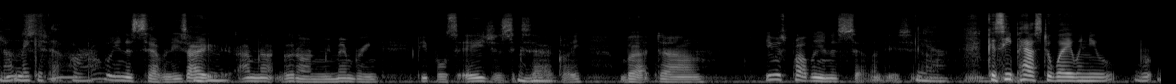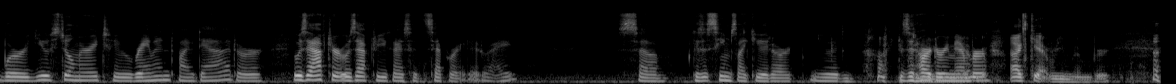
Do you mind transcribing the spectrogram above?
not make it that Uh, far? Probably in his 70s. Mm-hmm. I I'm not good on remembering people's ages exactly, but um, he was probably in his 70s. Yeah. Yeah, because he passed away when you were you still married to Raymond, my dad, or it was after it was after you guys had separated, right? So, because it seems like you had you had. Is it hard to remember? I can't remember.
